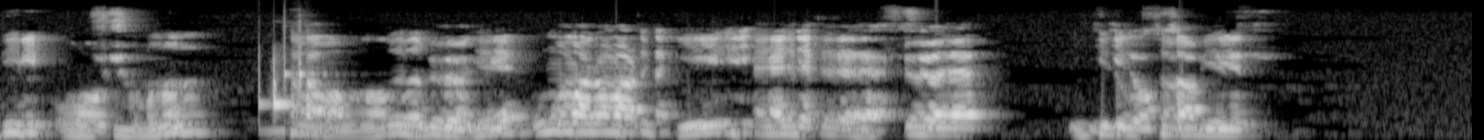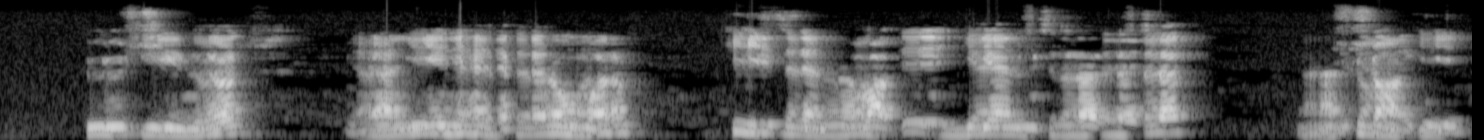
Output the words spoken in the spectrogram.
dip oluşumunun tamamlandığı bölge. Umarım artık yeni hedeflere şöyle 2.91 3.24 yani yeni hedeflere umarım kilitlenme vakti gelmiştir arkadaşlar. Yani şu anki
